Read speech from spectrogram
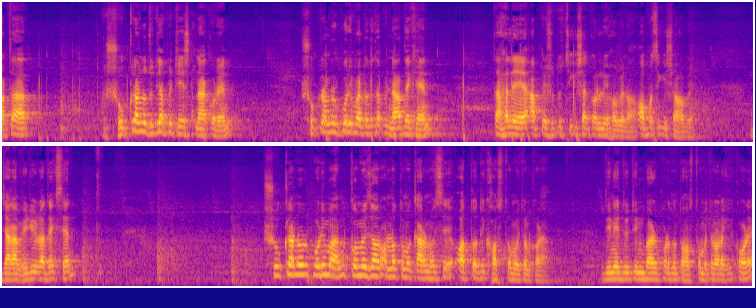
অর্থাৎ শুক্রাণু যদি আপনি টেস্ট না করেন, শুক্রাণুর পরিমাণটা যদি আপনি না দেখেন, তাহলে আপনি শুধু চিকিৎসা করলেই হবে না, অপচিকিৎসা হবে। যারা ভিডিওটা দেখছেন, শুক্রাণুর পরিমাণ কমে যাওয়ার অন্যতম কারণ হচ্ছে অত্যধিক হস্তমৈথুন করা। দিনে দুই, তিনবার পর্যন্ত হস্তমৈথুন অনেকে করে,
